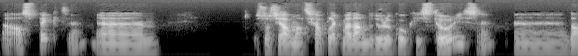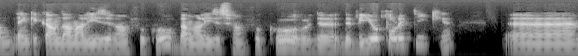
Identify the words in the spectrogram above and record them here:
uh, aspect. Hè. Um, sociaal-maatschappelijk, maar dan bedoel ik ook historisch. Hè. Uh, dan denk ik aan de analyse van Foucault, de analyses van Foucault over de, de biopolitiek. Hè. Uh,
